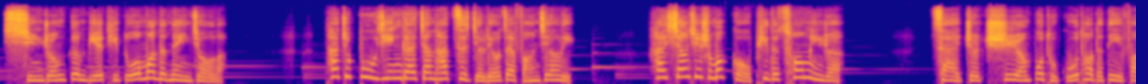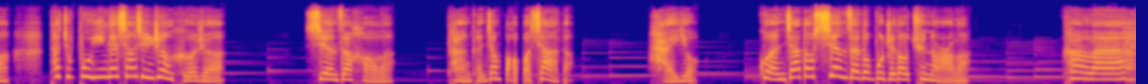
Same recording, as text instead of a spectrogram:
心中更别提多么的内疚了。他就不应该将他自己留在房间里，还相信什么狗屁的聪明人。在这吃人不吐骨头的地方，他就不应该相信任何人。现在好了，看看将宝宝吓的，还有，管家到现在都不知道去哪儿了。看来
